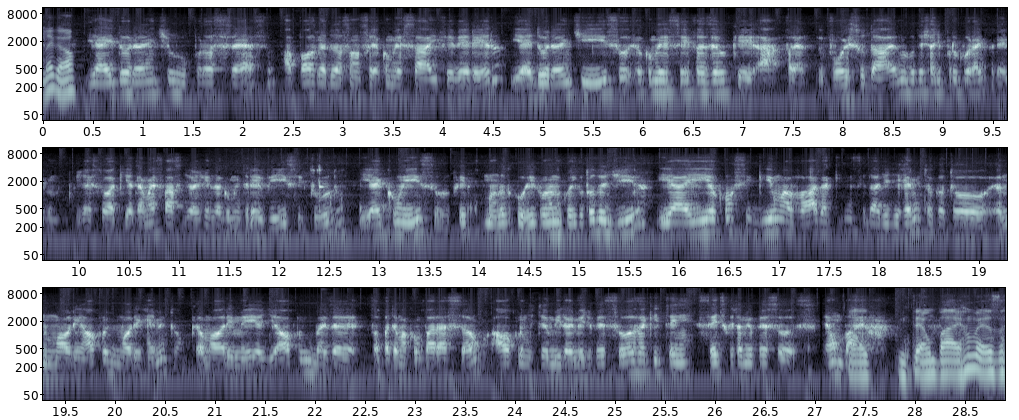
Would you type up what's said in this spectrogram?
legal. E aí durante o processo, a pós-graduação só ia começar em fevereiro, e aí durante isso eu comecei a fazer o quê? Ah, falei, eu vou estudar, eu não vou deixar de procurar emprego. Já estou aqui até mais fácil de agendar alguma entrevista e tudo. E aí com isso, mandando currículo, mandando currículo todo dia. E aí eu consegui uma vaga aqui na cidade de Hamilton, que eu tô. Eu não moro em Auckland, moro em Hamilton, que é uma hora e meia de Auckland, mas é só para ter uma comparação. Auckland tem um milhão e meio de pessoas, aqui tem 150 mil pessoas. É um bairro. É, é um bairro mesmo.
